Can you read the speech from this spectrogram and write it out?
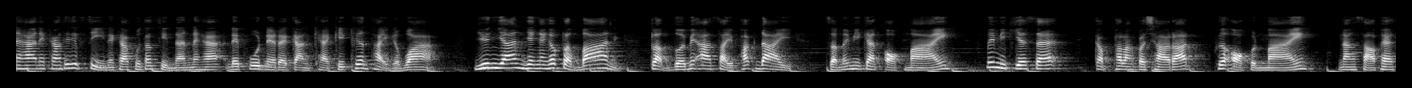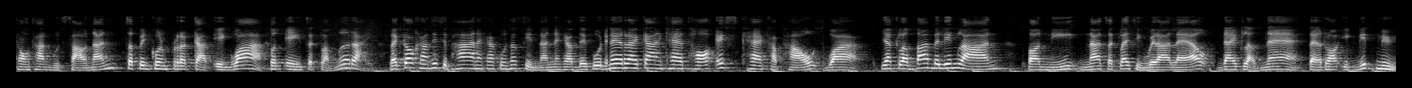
นะฮะในครั้งที่ 14 นะครับคุณทักษิณนั้นนะฮะได้พูดในรายการแคร์คิดเคลื่อนไทยครับว่า ยืนยันยังไงก็กลับบ้าน กลับโดยไม่อาศัยพักใด จะไม่มีการออกหมาย ไม่มีเกียร์แซะกับพลังประชารัฐเพื่อออกกฎหมายนางสาวแพทองทานบุตรสาวนั้น จะเป็นคนประกาศเองว่าตนเองจะกลับเมื่อไหร่ และก็ครั้งที่ 15 นะครับคุณทักษิณนั้นนะครับได้พูดในรายการ Care Talk X Care Clubhouse ว่าอยากกลับบ้านไปเลี้ยงหลาน ตอนนี้น่าจะใกล้ถึงเวลาแล้ว ได้กลับแน่ แต่รออีกนิดหนึ่ง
